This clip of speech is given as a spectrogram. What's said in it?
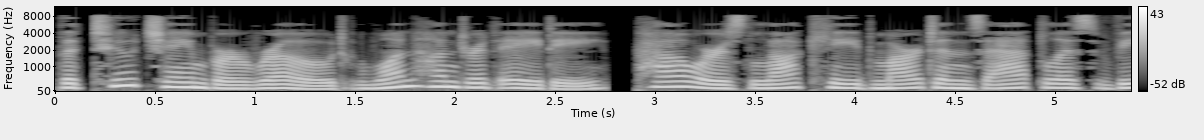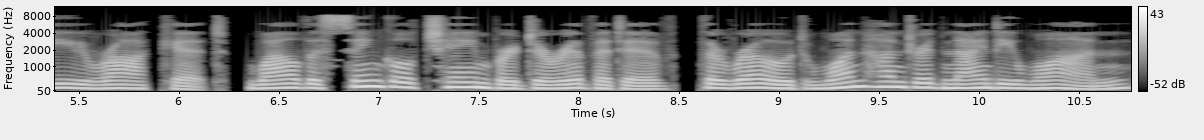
the two-chamber Rode 180, powers Lockheed Martin's Atlas V rocket, while the single-chamber derivative, the Rode 191,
